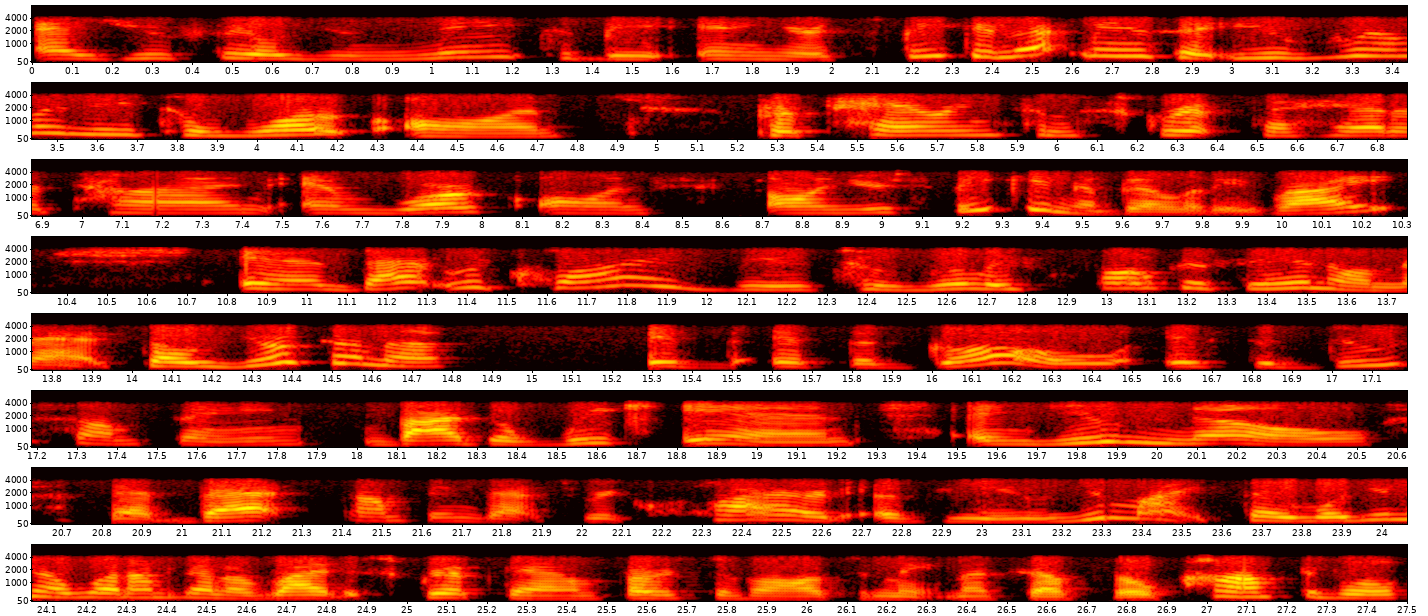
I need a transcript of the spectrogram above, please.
as you feel you need to be in your speaking, that means that you really need to work on preparing some scripts ahead of time and work on on your speaking ability, right? And that requires you to really focus in on that. So you're gonna if if the goal is to do something by the weekend and you know that that's something that's required of you you might say well you know what? I'm going to write a script down first of all to make myself feel comfortable.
